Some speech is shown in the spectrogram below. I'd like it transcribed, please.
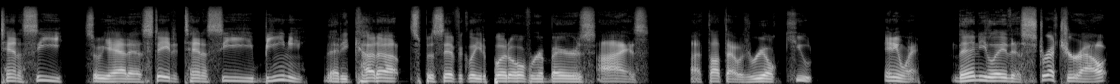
Tennessee, so he had a state of Tennessee beanie that he cut up specifically to put over a bear's eyes. I thought that was real cute. Anyway, then you lay this stretcher out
